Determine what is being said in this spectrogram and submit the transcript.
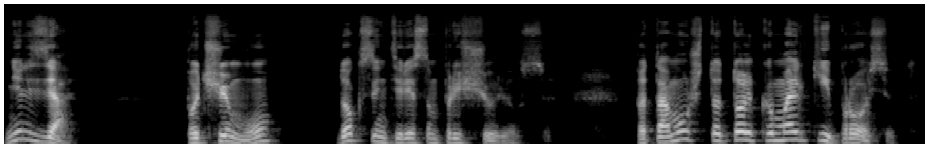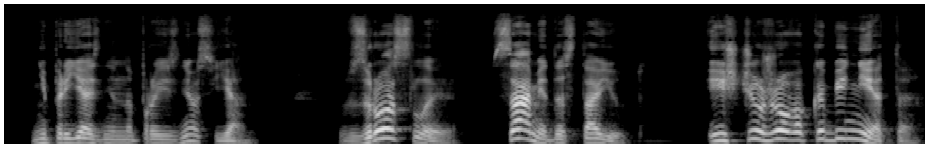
Нельзя. Почему? Док с интересом прищурился. Потому что только мальки просят, неприязненно произнес Ян. Взрослые сами достают. Из чужого кабинета,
